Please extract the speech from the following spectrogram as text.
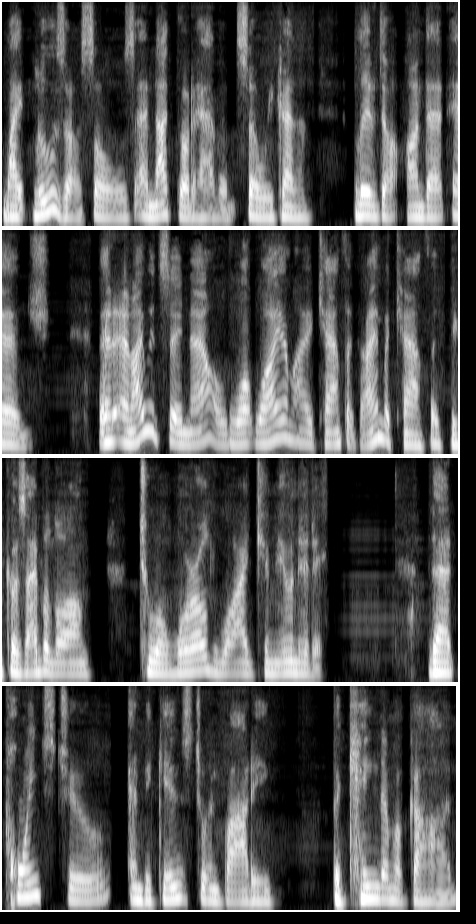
might lose our souls and not go to heaven. So we kind of lived on that edge. And, and I would say now, why am I a Catholic? I am a Catholic because I belong to a worldwide community that points to and begins to embody the kingdom of God.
